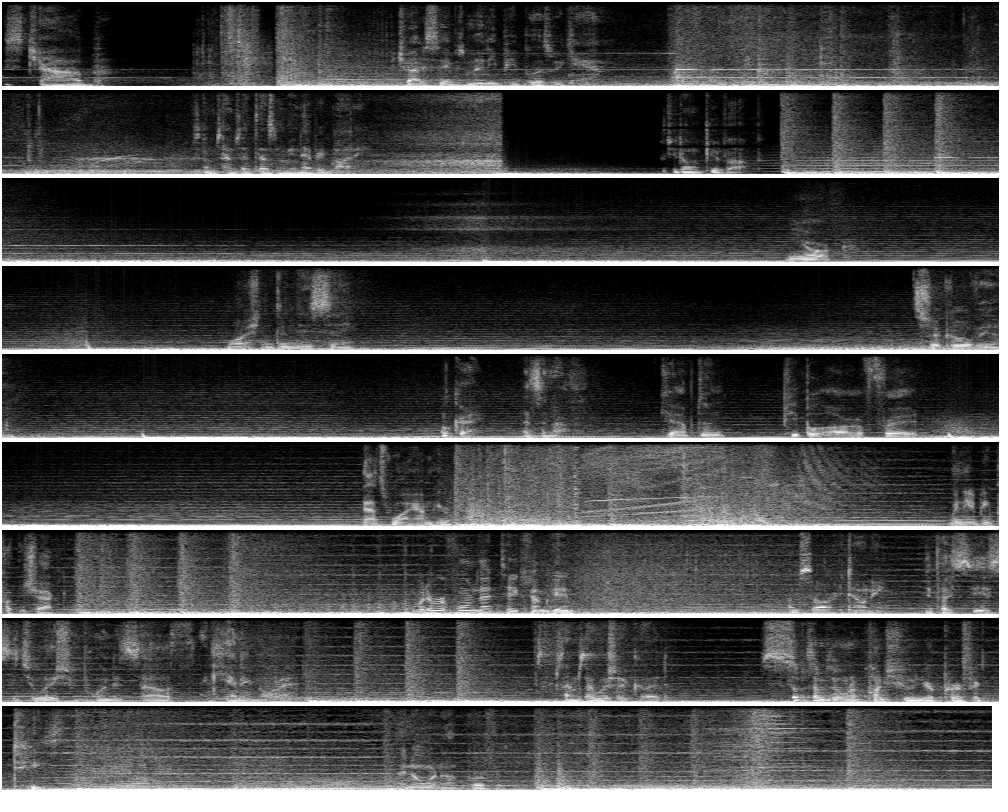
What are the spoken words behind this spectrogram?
This job, we try to save as many people as we can. Sometimes that doesn't mean everybody. But you don't give up. New York, Washington, D.C., Sokovia, Okay, that's enough. Captain, people are afraid. That's why I'm here. We need to be put in check. Whatever form that takes, I'm game. I'm sorry, Tony. If I see a situation pointed south, I can't ignore it. Sometimes I wish I could. Sometimes I want to punch you in your perfect teeth. I know we're not perfect.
